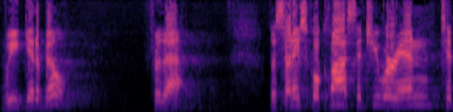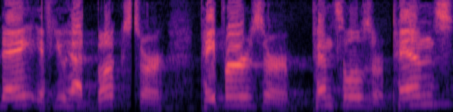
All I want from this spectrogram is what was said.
We get a bill for that. The Sunday school class that you were in today, if you had books or papers or pencils or pens,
